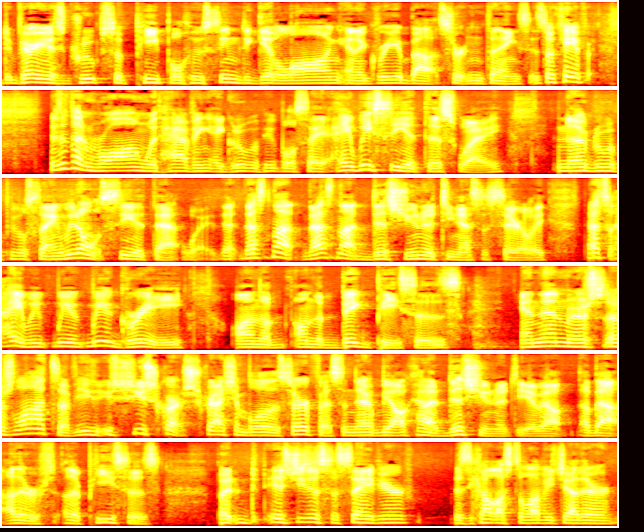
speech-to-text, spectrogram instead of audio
to various groups of people who seem to get along and agree about certain things. It's okay. If, there's nothing wrong with having a group of people say, "Hey, we see it this way," another group of people saying, "We don't see it that way." That, that's not that's not disunity necessarily. That's hey, we, we we agree on the on the big pieces, and then there's there's lots of you you, you scratch scratching below the surface, and there'll be all kind of disunity about about other other pieces. But is Jesus the Savior? Does He call us to love each other?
